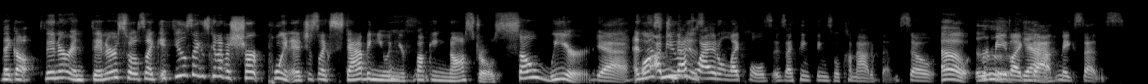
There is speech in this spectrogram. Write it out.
that got thinner and thinner. So it's like, it feels like it's gonna have a sharp point. And it's just like stabbing you in your fucking nostrils. So weird. yeah. And well, this I mean, that's is- why I don't like holes. Is I think things will come out of them. So Oh, for me, like yeah. that makes sense.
